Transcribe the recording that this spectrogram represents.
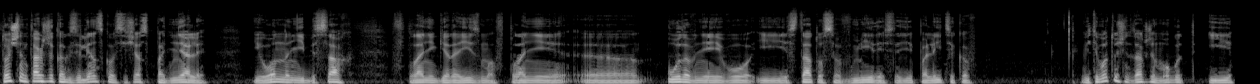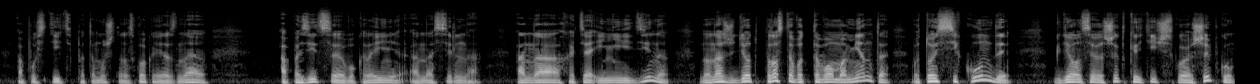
Точно так же, как Зеленского сейчас подняли, и он на небесах в плане героизма, в плане э, уровня его и статуса в мире среди политиков, ведь его точно так же могут и опустить, потому что, насколько я знаю, оппозиция в Украине, она сильна. Она, хотя и не едина, но она ждет просто вот того момента, вот той секунды, где он совершит критическую ошибку,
